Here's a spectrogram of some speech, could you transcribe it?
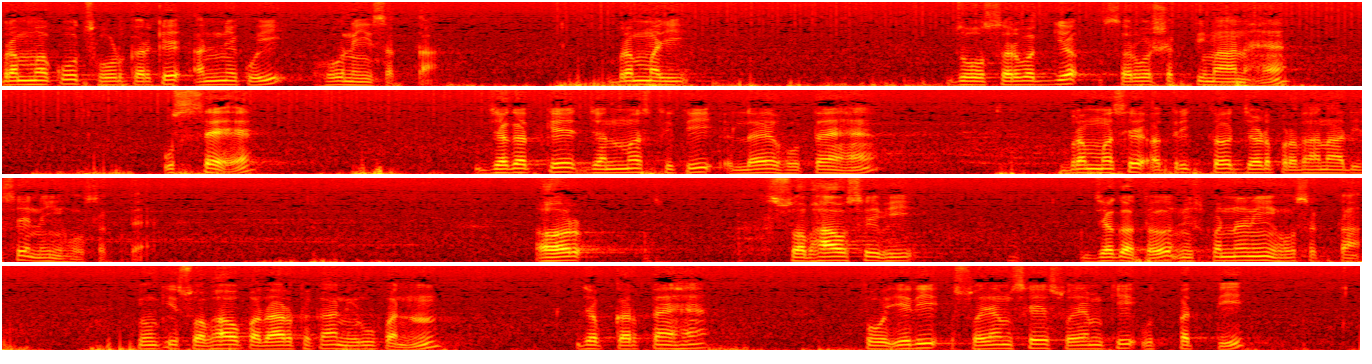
ब्रह्म को छोड़ करके अन्य कोई हो नहीं सकता। ब्रह्म ही जो सर्वज्ञ सर्वशक्तिमान है, उससे जगत के जन्म स्थिति लय होते हैं, ब्रह्म से अतिरिक्त जड़ प्रधान आदि से नहीं हो सकते। और स्वभाव से भी जगत निष्पन्न नहीं हो सकता, क्योंकि स्वभाव पदार्थ का निरूपण जब करते हैं तो यदि स्वयं से स्वयं की उत्पत्ति,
